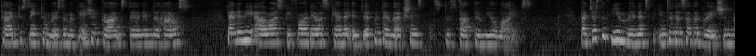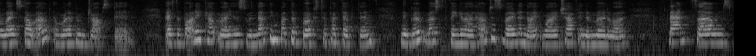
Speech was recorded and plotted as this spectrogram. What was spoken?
time to seek the wisdom of ancient gods than in the house than in the hours before they were scattered in different directions to start their real lives. But just a few minutes into the celebration, the lights go out and one of them drops dead. As the body count rises with nothing but the books to protect them, the group must figure out how to survive the night while trapped in a murderer. That sounds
